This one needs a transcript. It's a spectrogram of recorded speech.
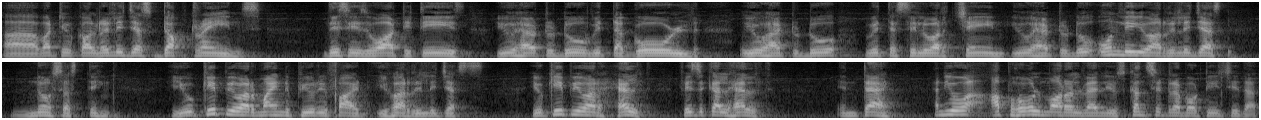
uh, what you call religious doctrines. This is what it is. You have to do with the gold. You have to do with a silver chain. You have to do only you are religious. No such thing. You keep your mind purified. You are religious. You keep your health, physical health intact, and you uphold moral values, consider about each other.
